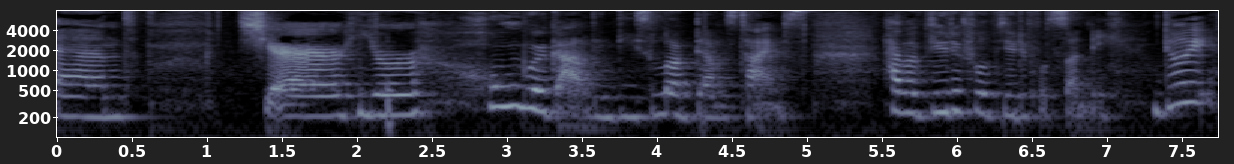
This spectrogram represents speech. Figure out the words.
and share your home workout in these lockdown times. Have a beautiful, beautiful Sunday. Do it!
